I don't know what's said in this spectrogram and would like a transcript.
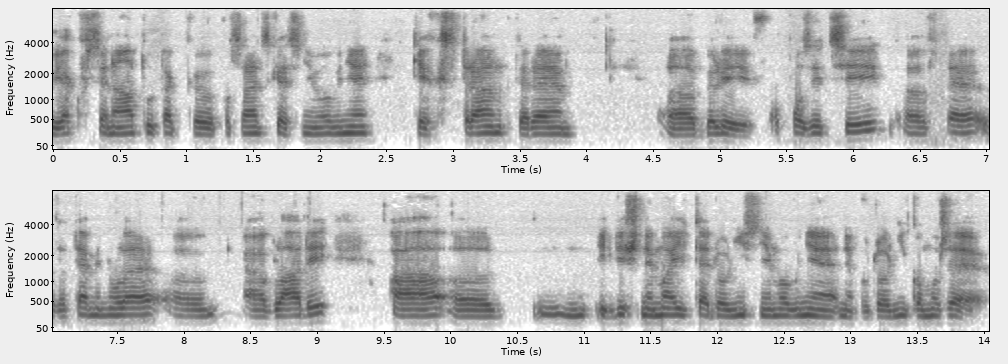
jak v Senátu, tak v poslanecké sněmovně, těch stran, které byly v opozici v té, za té minulé vlády a i když nemají té dolní sněmovně nebo dolní komoře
